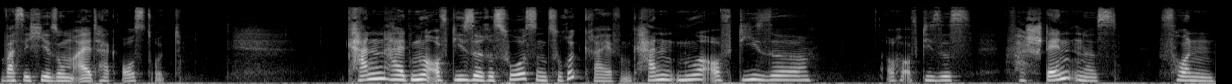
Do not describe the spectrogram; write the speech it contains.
was sich hier so im Alltag ausdrückt, kann halt nur auf diese Ressourcen zurückgreifen, kann nur auf diese, auch auf dieses Verständnis von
